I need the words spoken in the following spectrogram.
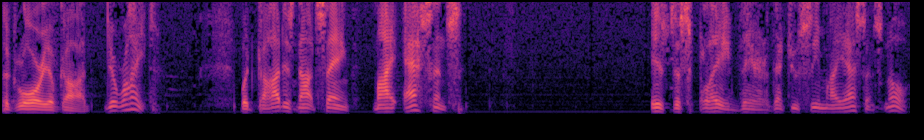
The glory of God. You're right. But God is not saying, my essence is displayed there, that you see my essence. No,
